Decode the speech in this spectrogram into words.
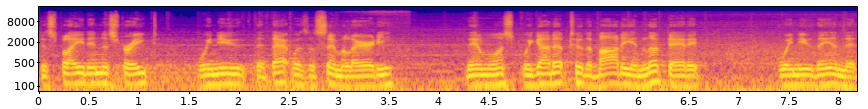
displayed in the street, we knew that that was a similarity. Then once we got up to the body and looked at it, we knew then that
